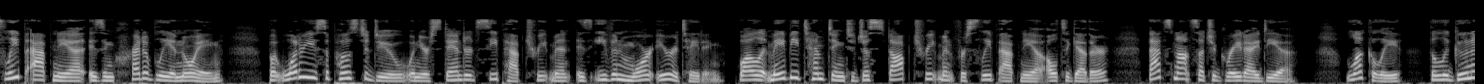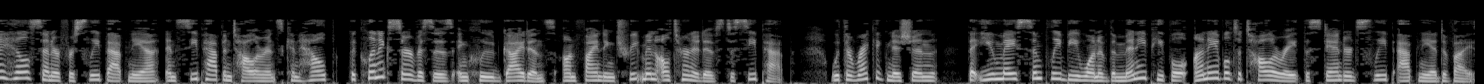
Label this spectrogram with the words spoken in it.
Sleep apnea is incredibly annoying, but what are you supposed to do when your standard CPAP treatment is even more irritating? While it may be tempting to just stop treatment for sleep apnea altogether, that's not such a great idea. Luckily, the Laguna Hills Center for Sleep Apnea and CPAP Intolerance can help. The clinic's services include guidance on finding treatment alternatives to CPAP, with the recognition that you may simply be one of the many people unable to tolerate the standard sleep apnea device.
